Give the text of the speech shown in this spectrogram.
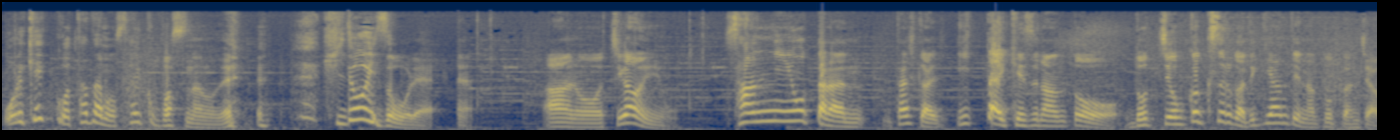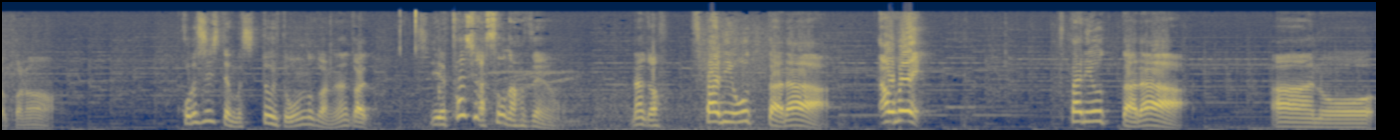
俺結構ただのサイコパスなのね ひどいぞ、俺。あの、違うんよ。3人おったら、確か1体削らんと、どっちを捕獲するかできやんってなっとったんちゃうかな。このシステム知っとる人おんのかな？なんか、いや、確かそうなはずやん。なんか、2人おったら、あ、おめい !2 人おったら、あの、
